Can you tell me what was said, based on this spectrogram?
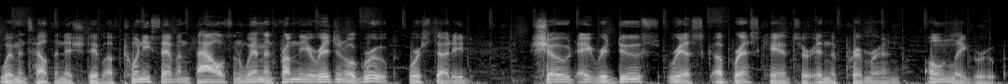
Women's Health Initiative of 27,000 women from the original group were studied showed a reduced risk of breast cancer in the Premarin only group,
